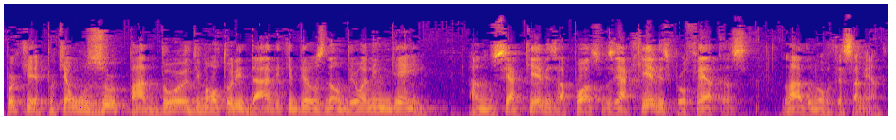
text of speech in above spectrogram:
Por quê? Porque é um usurpador de uma autoridade que Deus não deu a ninguém, a não ser aqueles apóstolos e aqueles profetas lá do Novo Testamento.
